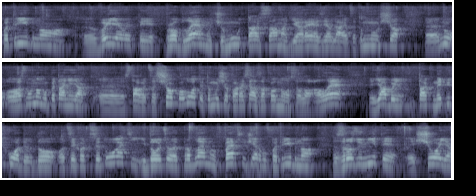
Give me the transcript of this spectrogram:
потрібно е, виявити проблему, чому та ж сама діарея з'являється. Тому що е, ну, в основному питання як е, ставиться, що колоти, тому що порося запоносило. Але я би так не підходив до оцих от ситуацій і до цієї проблеми. В першу чергу потрібно зрозуміти, е, що є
